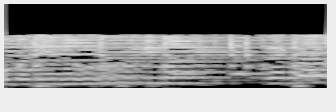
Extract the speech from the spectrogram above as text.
ඔබ දිනු බිම ගදුමවක්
